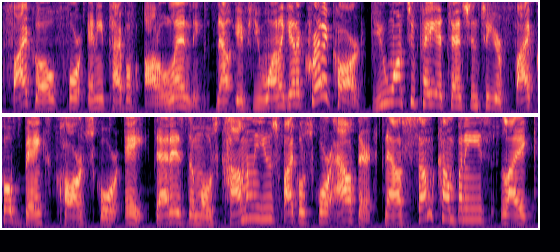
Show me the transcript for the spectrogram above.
FICO for any type of auto lending. Now, if you want to get a credit card, you want to pay attention to your FICO Bank Card Score 8. That is the most commonly used FICO score out there. Now, some companies like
